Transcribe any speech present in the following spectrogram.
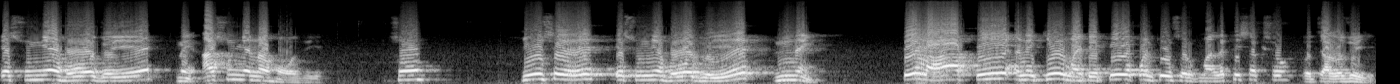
એ શૂન્ય હોવો જોઈએ નહીં. આ શૂન્ય ન હોવો જોઈએ. શું? Q છે? એ શૂન્ય હોવો જોઈએ નહીં. તેવા પી અને ક્યુ માટે પી પણ ક્યુ સ્વરૂપમાં લખી શકશો? તો ચાલો જોઈએ.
